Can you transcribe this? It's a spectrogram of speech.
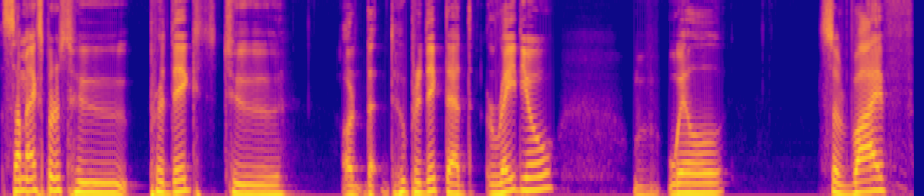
some experts who predict to or that, who predict that radio will survive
